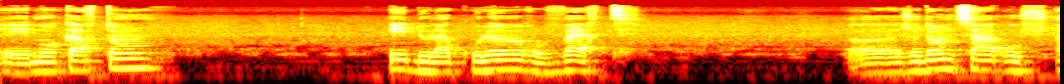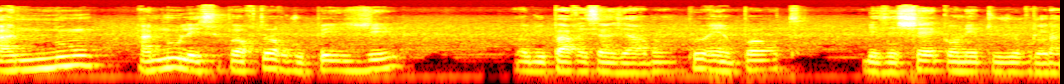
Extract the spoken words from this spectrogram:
Et mon carton est de la couleur verte. Euh, je donne ça à nous, à nous les supporters du PSG, euh, du Paris Saint-Germain. Peu importe les échecs, on est toujours là.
